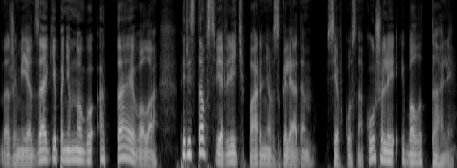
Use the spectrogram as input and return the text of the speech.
Даже Миядзаки понемногу оттаивала, перестав сверлить парня взглядом. Все вкусно кушали и болтали.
